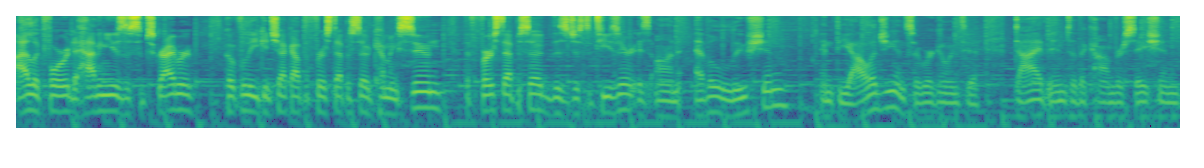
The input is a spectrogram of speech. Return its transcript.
I look forward to having you as a subscriber. Hopefully, you can check out the first episode coming soon. The first episode, this is just a teaser, is on evolution and theology. And so we're going to dive into the conversation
